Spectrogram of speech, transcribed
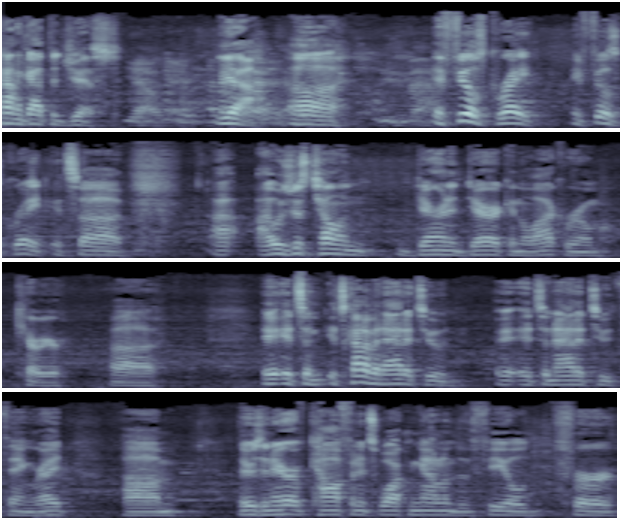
Kind of got the gist. Yeah, okay. Yeah, uh, it feels great. It feels great. It's. Uh, I, I was just telling Darren and Derek in the locker room, carrier. Uh, it, it's an. It's kind of an attitude. It- It's an attitude thing, right? Um, there's an air of confidence walking out onto the field for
